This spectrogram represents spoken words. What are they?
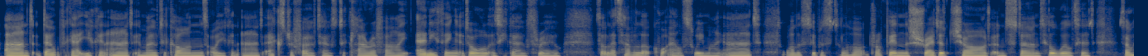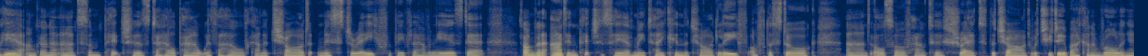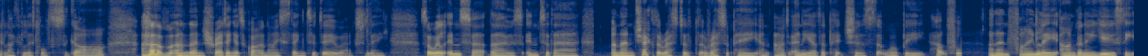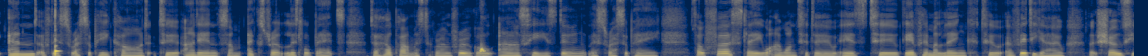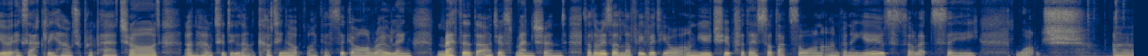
And don't forget you can add emoticons or you can add extra photos to clarify anything at all as you go through. So let's have a look what else we might add. While the soup is still hot, drop in the shredded chard and stir until wilted. So here I'm going to add some pictures to help out with the whole kind of chard mist history for people who haven't used it. So I'm going to add in pictures here of me taking the chard leaf off the stalk and also of how to shred the chard, which you do by kind of rolling it like a little cigar um, and then shredding. It's quite a nice thing to do actually. So we'll insert those into there and then check the rest of the recipe and add any other pictures that will be helpful. And then finally, I'm going to use the end of this recipe card to add in some extra little bits to help out Mr. Grown Frugal as he's doing this recipe. So firstly, what I want to do is to give him a link to a video that shows you exactly how to prepare chard and how to do that cutting up like a cigar rolling method that I just mentioned. So there is a lovely video on YouTube for this. So that's the one I'm going to use. So let's see. Watch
